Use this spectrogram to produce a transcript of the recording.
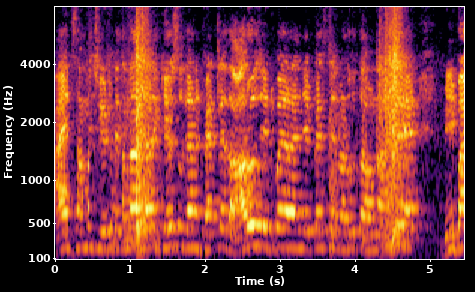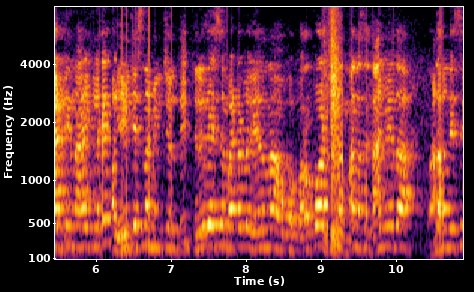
ఆయనకు సంబంధించి ఎటువంటి ధనాలు కానీ కేసులు కానీ పెట్టలేదు ఆ రోజు ఎటుపోయారని చెప్పేసి నేను అడుగుతా ఉన్నా అంటే మీ పార్టీ నాయకులే ఏం చేసినా మీకు చెల్లి తెలుగుదేశం పార్టీలో ఏదైనా ఒక పొరపాటు దాని మీద రాధం చేసి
